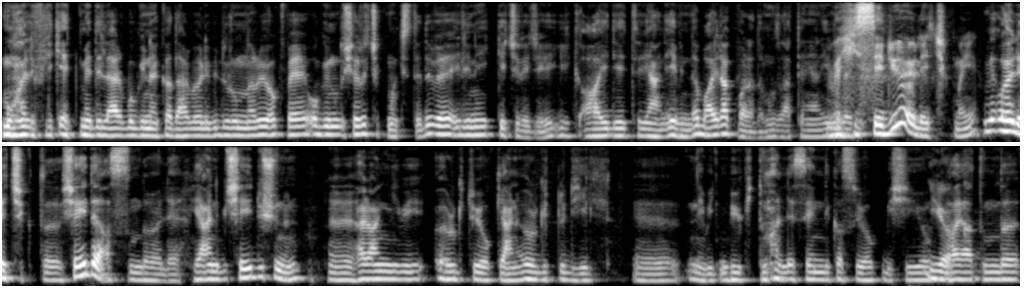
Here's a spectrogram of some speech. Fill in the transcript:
muhaliflik etmediler bugüne kadar. Böyle bir durumları yok ve o gün dışarı çıkmak istedi ve eline ilk geçireceği ilk aidiyeti yani evinde bayrak var adamın zaten. Yani ve hissediyor öyle çıkmayı. Ve öyle çıktı. Şey de aslında öyle. Yani bir şeyi düşünün. E, herhangi bir örgütü yok. Yani örgütlü değil. E, ne bileyim büyük ihtimalle sendikası yok bir şey yok, yok. hayatında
